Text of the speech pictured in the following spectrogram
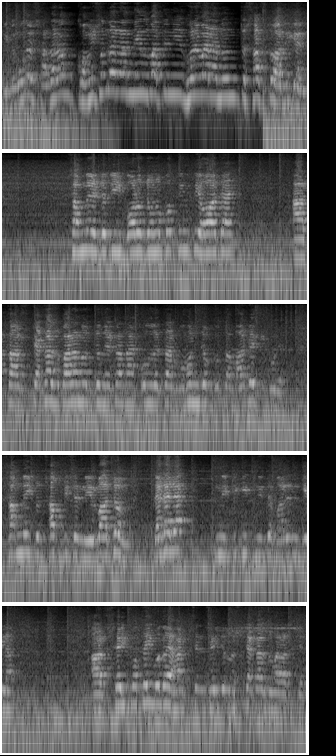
তৃণমূলের সাধারণ কমিশনার আর নীলবাতি নিয়ে ঘুরে বেড়ান তো স্বাস্থ্য আধিকারিক। সামনে যদি বড় জনপ্রতিনিধি হওয়া যায় আর তার স্ট্যাটাস বাড়ানোর জন্য এটা না করলে তার গ্রহণযোগ্যতা বাড়বে কি করে? সামনেই তো ছাব্বিশের নির্বাচন। দেখা যাক তিনি টিকিট নিতে পারেন কিনা। আর সেই পথেই বোধহয় হাঁটছেন, সেই জন্য স্ট্যাটাস বাড়াচ্ছেন।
